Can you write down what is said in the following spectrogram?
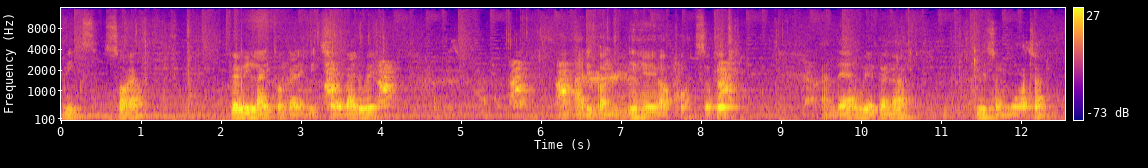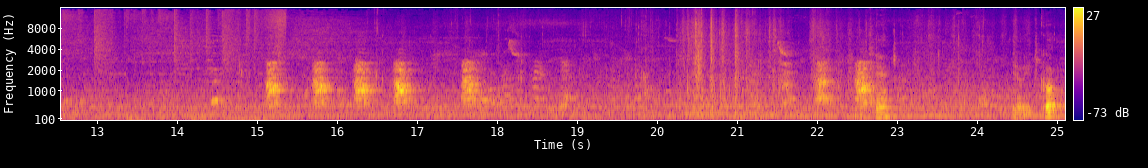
mix soil. Very light organic mix soil by the way. And add it on in here in our pots okay? And then we're gonna give it some water. Okay. Here we go.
